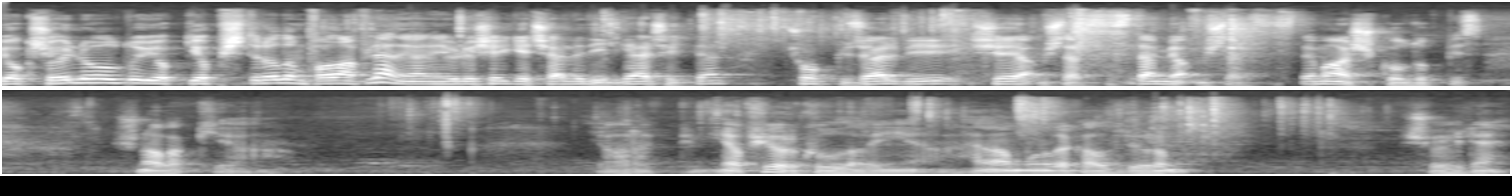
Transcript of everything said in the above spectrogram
Yok şöyle oldu yok yapıştıralım falan filan. Yani öyle şey geçerli değil. Gerçekten çok güzel bir şey yapmışlar. Sistem yapmışlar. Sisteme aşık olduk biz. Şuna bak ya. Ya Rabbim yapıyor kulların ya. Hemen bunu da kaldırıyorum. Şöyle.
